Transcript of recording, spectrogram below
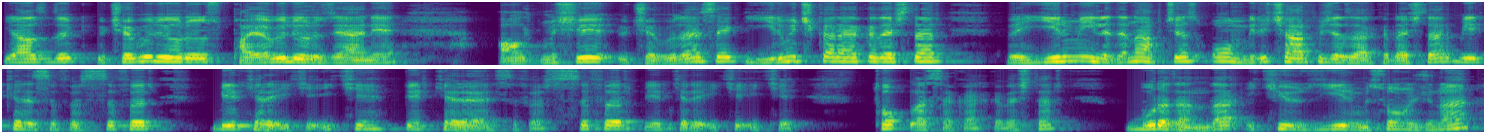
yazdık. 3'e bölüyoruz. Paya bölüyoruz yani. 60'ı 3'e bölersek 20 çıkar arkadaşlar. Ve 20 ile de ne yapacağız? 11'i çarpacağız arkadaşlar. 1 kere 0 0, 1 kere 2 2, 1 kere 0 0, 1 kere 2 2. Toplarsak arkadaşlar buradan da 220 sonucuna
